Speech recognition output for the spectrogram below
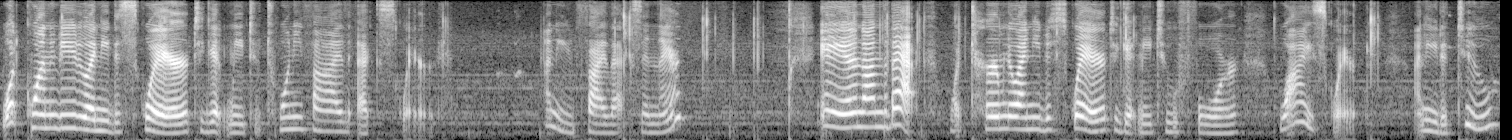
What quantity do I need to square to get me to 25x squared? I need 5x in there. And on the back, what term do I need to square to get me to 4y squared? I need a 2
